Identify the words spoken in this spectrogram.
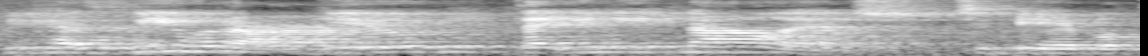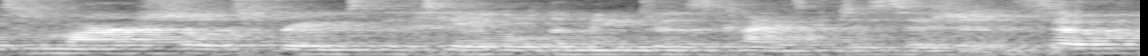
Because we would argue that you need knowledge to be able to marshal, to bring to the table to make those kinds of decisions. So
